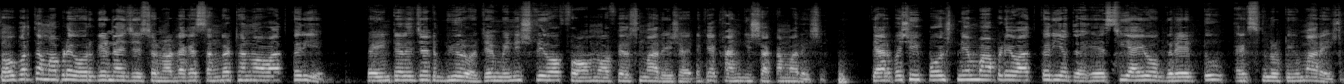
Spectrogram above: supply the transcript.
સૌપ્રથમ આપણે ઓર્ગેનાઇઝેશન એટલે કે સંગઠનમાં વાત કરીએ તો ઇન્ટેલિજન્ટ બ્યુરો જે મિનિસ્ટ્રી ઓફ હોમ અફેર્સમાં રહેશે, એટલે કે ખાનગી શાખામાં રહેશે. ત્યાર પછી પોસ્ટ નેમમાં આપણે વાત કરીએ તો એસીઆઈઓ ગ્રેડ ટુ એક્સક્લુટિવમાં રહેશે.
